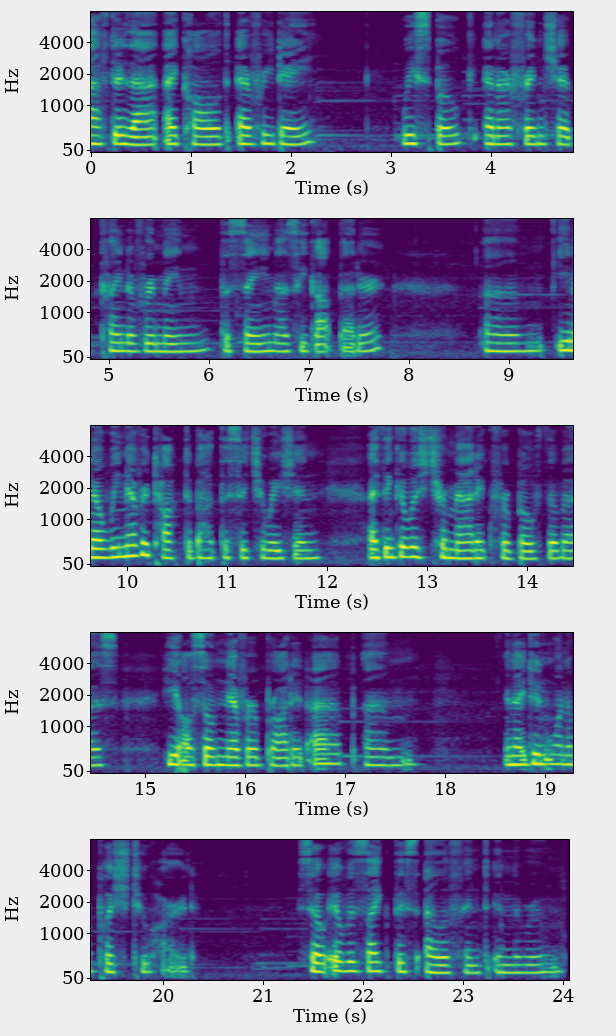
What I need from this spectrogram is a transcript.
After that, I called every day we spoke, and our friendship kind of remained the same as he got better. Um, you know, we never talked about the situation. I think it was traumatic for both of us. He also never brought it up, um, and I didn't want to push too hard. So it was like this elephant in the room.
